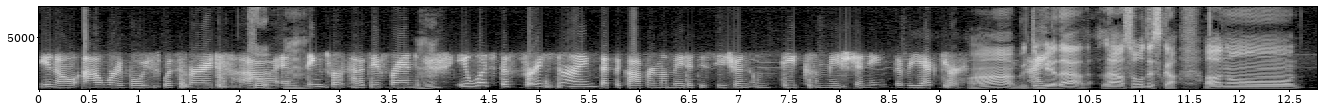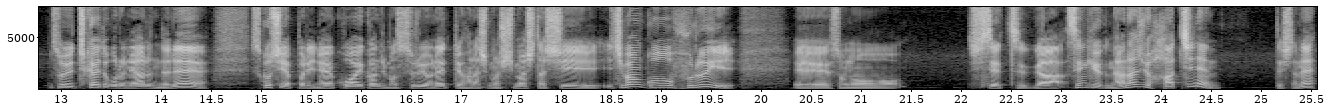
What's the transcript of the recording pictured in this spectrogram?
you know, our voice was heard, uh, Cool. and mm-hmm. things were kind of different. Mm-hmm. It was the first time that the government made a decision on decommissioning the reactor. Ah, good to hear that. あ、そうですか。あのーそういう近いところにあるんでね、少しやっぱりね、怖い感じもするよねっていう話もしましたし、一番こう古い、えーその施設が1978年でしたね、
